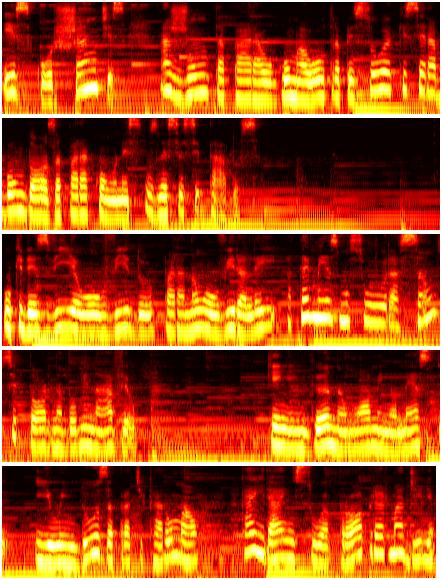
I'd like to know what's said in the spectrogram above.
escorchantes, ajunta para alguma outra pessoa que será bondosa para com os necessitados. O que desvia o ouvido para não ouvir a lei, até mesmo sua oração se torna abominável. Quem engana um homem honesto e o induz a praticar o mal, cairá em sua própria armadilha.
